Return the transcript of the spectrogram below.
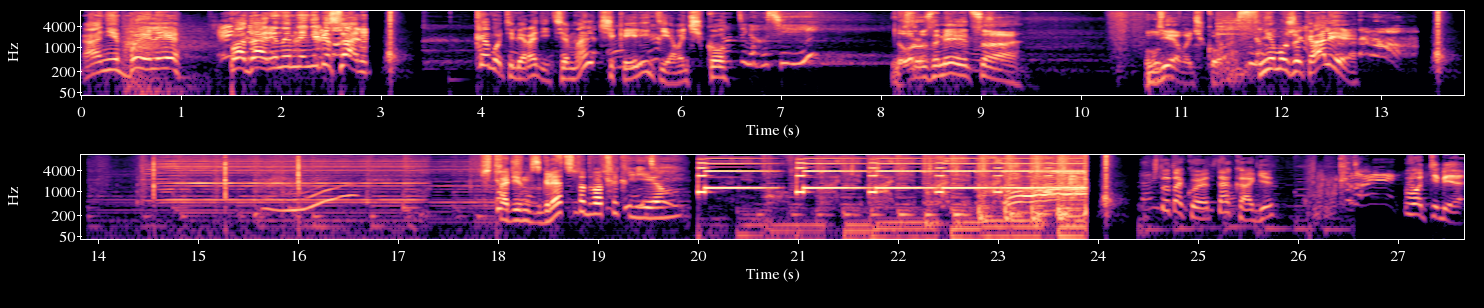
Они были подарены мне небесами. Кого тебе родить, мальчика или девочку? Ну, разумеется, девочку. Не мужика ли? Один взгляд 120 йен. Такое Такаги? Вот тебе.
